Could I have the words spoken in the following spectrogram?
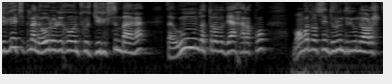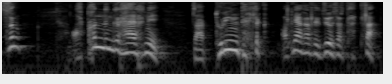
жиргээчд маань өөр өөрийнхөө өнцгөр жиргсэн байгаа. За үүн дотор бол яа харахгүй Монгол улсын төрийн тэргүүний оролцсон отхон дэнгэр хайрхны за төрийн тахилга олонний анхаарлыг зүй ёсоор татлаа.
